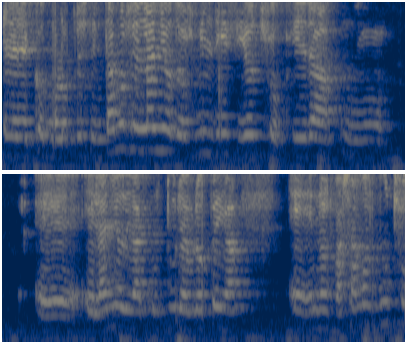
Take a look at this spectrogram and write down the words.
eh, como lo presentamos en el año 2018, que era eh, el año de la cultura europea, eh, nos basamos mucho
